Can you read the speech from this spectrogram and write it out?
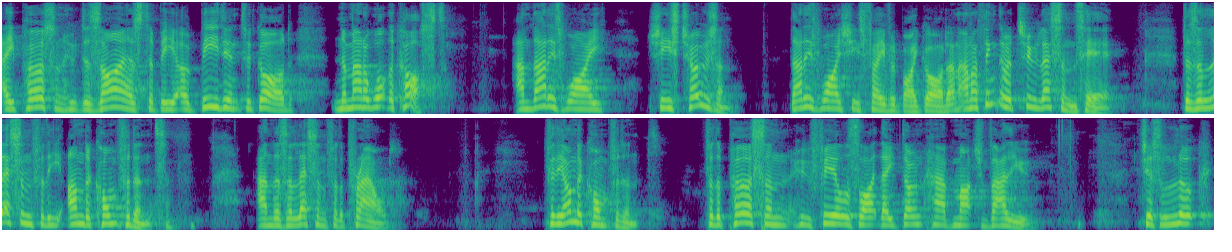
a person who desires to be obedient to God no matter what the cost. And that is why she's chosen. That is why she's favored by God. And, and I think there are two lessons here. There's a lesson for the underconfident and there's a lesson for the proud. For the underconfident, for the person who feels like they don't have much value, just look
